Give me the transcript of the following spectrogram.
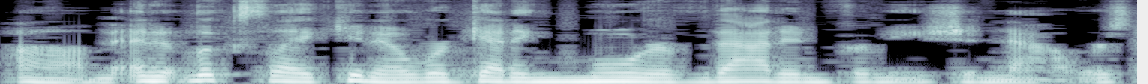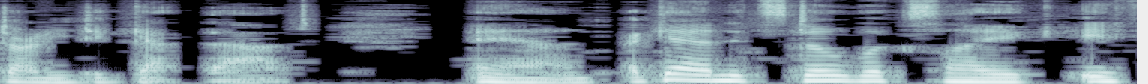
Um, and it looks like, you know, we're getting more of that information now. We're starting to get that. And again, it still looks like if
